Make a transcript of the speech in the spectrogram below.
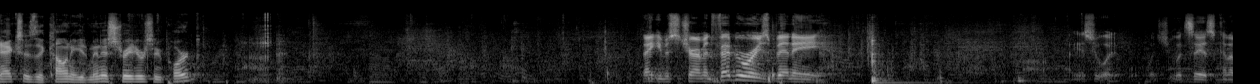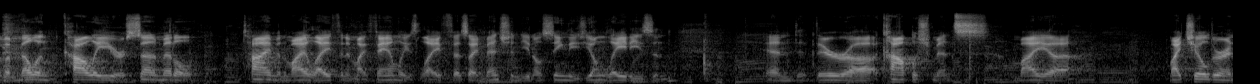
Next is the county administrator's report. Thank you, Mr. Chairman. February's been a, I guess you would, what you would say is kind of a melancholy or sentimental time in my life and in my family's life. As I mentioned, you know, seeing these young ladies and, and their uh, accomplishments. My, uh, my children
